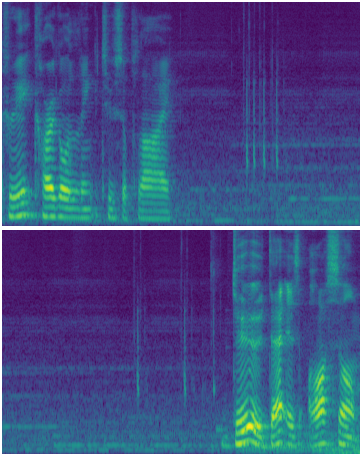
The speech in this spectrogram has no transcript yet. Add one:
Create cargo link to supply. Dude, that is awesome.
